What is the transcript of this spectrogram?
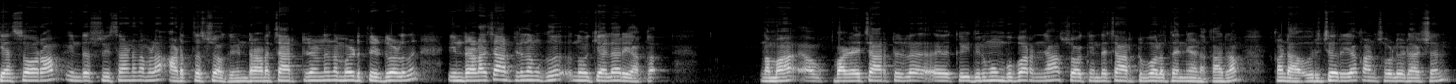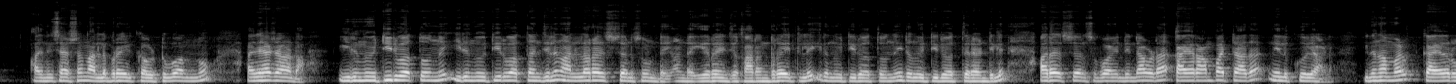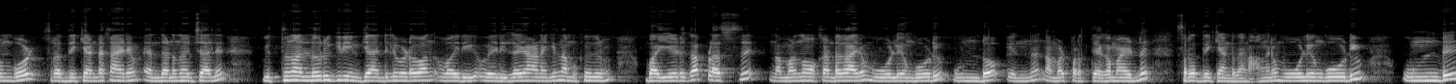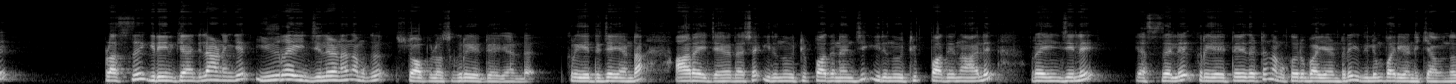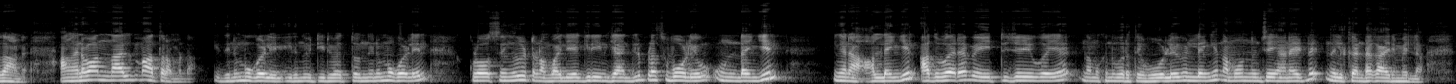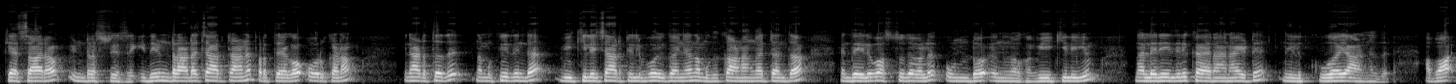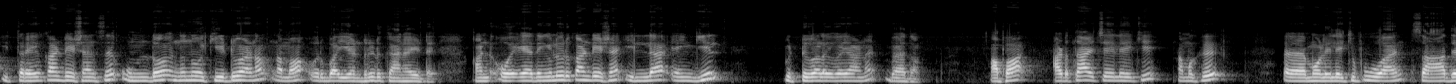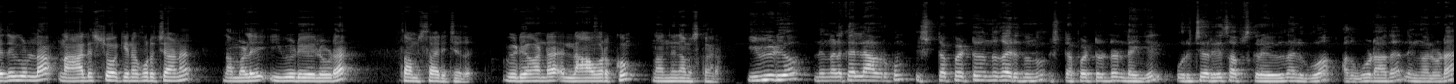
കെസോറാം ഇൻഡസ്ട്രീസാണ് നമ്മളെ അടുത്ത സ്റ്റോക്ക് ഇൻട്രാഡ ചാർട്ടിലാണ് നമ്മൾ എടുത്തിട്ടുള്ളത്. ഇൻട്രാഡ ചാർട്ടിൽ നമുക്ക് നോക്കിയാൽ അറിയാം. നമ്മൾ പഴയ ചാർട്ടുകൾ ഇതിനു മുമ്പ് പറഞ്ഞ സ്റ്റോക്കിന്റെ ചാർട്ട് പോലെ തന്നെയാണ്. കാരണം കണ്ട ഒരു ചെറിയ കൺസോളിഡേഷൻ അതിനുശേഷം നല്ല ബ്രേക്ക് ഔട്ട് വന്നു. അതിനുശേഷം വേണ്ട ഇരുന്നൂറ്റി ഇരുപത്തൊന്ന് ഇരുന്നൂറ്റി ഇരുപത്തഞ്ചിൽ നല്ല റെസിസ്റ്റൻസും ഉണ്ട്. ഉണ്ട് ഈ റേഞ്ച് കറണ്ട് റേറ്റിൽ ഇരുന്നൂറ്റി ഇരുപത്തൊന്ന് ഇരുന്നൂറ്റി ഇരുപത്തി രണ്ടിൽ ആ റെസിസ്റ്റൻസ് പോയിന്റിന്റെ അവിടെ കയറാൻ പറ്റാതെ നിൽക്കുകയാണ്. ഇനി നമ്മൾ കയറുമ്പോൾ ശ്രദ്ധിക്കേണ്ട കാര്യം എന്താണെന്ന് വെച്ചാൽ വിത്ത് നല്ലൊരു ഗ്രീൻ ക്യാൻഡിൽ ഇവിടെ വന്ന് വരി വരികയാണെങ്കിൽ നമുക്കിത് ബൈ എടുക്കുക പ്ലസ് നമ്മൾ നോക്കേണ്ട കാര്യം വോളിയം കൂടി ഉണ്ടോ എന്ന് നമ്മൾ പ്രത്യേകമായിട്ട് ശ്രദ്ധിക്കേണ്ടതാണ്. അങ്ങനെ വോളിയം കൂടിയും ഉണ്ട് പ്ലസ് ഗ്രീൻ ക്യാൻഡിലാണെങ്കിൽ ഈ റേഞ്ചിലാണ് നമുക്ക് സ്റ്റോപ്പ് ലോസ് ക്രിയേറ്റ് ചെയ്യേണ്ടത് ക്രിയേറ്റ് ചെയ്യേണ്ട. ആ റേഞ്ച് ഏകദേശം ഇരുന്നൂറ്റി പതിനഞ്ച് ഇരുന്നൂറ്റി പതിനാല് റേഞ്ചിൽ എസ് എൽ ക്രിയേറ്റ് ചെയ്തിട്ട് നമുക്കൊരു ബൈ എൻട്രി ഇതിലും പരിഗണിക്കാവുന്നതാണ്. അങ്ങനെ വന്നാൽ മാത്രമല്ല ഇതിന് മുകളിൽ ഇരുന്നൂറ്റി ഇരുപത്തൊന്നിന് മുകളിൽ ക്ലോസിങ് കിട്ടണം. വലിയ ഗ്രീൻ ക്യാൻഡിൽ പ്ലസ് വോളിയം ഉണ്ടെങ്കിൽ ഇങ്ങനെ അല്ലെങ്കിൽ അതുവരെ വെയിറ്റ് ചെയ്യുകയെ നമുക്ക് നിവൃത്തി. വോളിയം ഇല്ലെങ്കിൽ നമ്മൾ ഒന്നും ചെയ്യാനായിട്ട് നിൽക്കേണ്ട കാര്യമില്ല. K S R M industries ഇത് ഇൻട്രാഡ ചാർട്ടാണ് പ്രത്യേകം ഓർക്കണം. ഇനി അടുത്തത് നമുക്ക് ഇതിന്റെ വീക്കിലി ചാർട്ടിൽ പോയി കഴിഞ്ഞാൽ നമുക്ക് കാണാൻ പറ്റാത്ത എന്തെങ്കിലും വസ്തുതകൾ ഉണ്ടോ എന്ന് നോക്കാം. വീക്കിലിയും നല്ല രീതിയിൽ കയറാനായിട്ട് നിൽക്കുകയാണിത്. അപ്പോൾ ഇത്രയും കണ്ടീഷൻസ് ഉണ്ടോ എന്ന് നോക്കിയിട്ട് വേണം നമ്മൾ ഒരു ബൈ എൻട്രി എടുക്കാനായിട്ട്. കണ്ട് ഏതെങ്കിലും ഒരു കണ്ടീഷൻ ഇല്ല എങ്കിൽ വിട്ടുകളയുകയാണ് ഭേദം അപ്പോൾ അടുത്ത ആഴ്ചയിലേക്ക് നമുക്ക് മുകളിലേക്ക് പോകാൻ സാധ്യതയുള്ള നാല് സ്റ്റോക്കിനെ കുറിച്ചാണ് നമ്മൾ ഈ വീഡിയോയിലൂടെ സംസാരിച്ചത്. വീഡിയോ കണ്ട എല്ലാവർക്കും നന്ദി നമസ്കാരം. ഈ വീഡിയോ നിങ്ങൾക്ക് എല്ലാവർക്കും ഇഷ്ടപ്പെട്ടു എന്ന് കരുതുന്നു. ഇഷ്ടപ്പെട്ടിട്ടുണ്ടെങ്കിൽ ഒരു ചെറിയ സബ്സ്ക്രൈബ് നൽകുക. അതുകൂടാതെ നിങ്ങളുടെ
